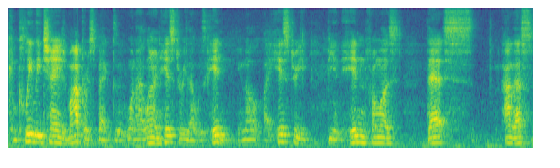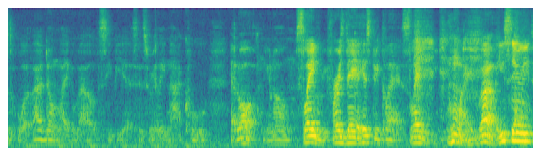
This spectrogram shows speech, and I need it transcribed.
completely changed my perspective when I learned history that was hidden. You know, like history being hidden from us. That's I, that's what I don't like about CPS. It's really not cool at all. Know, slavery. First day of history class, slavery. I'm like, wow, are you serious?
